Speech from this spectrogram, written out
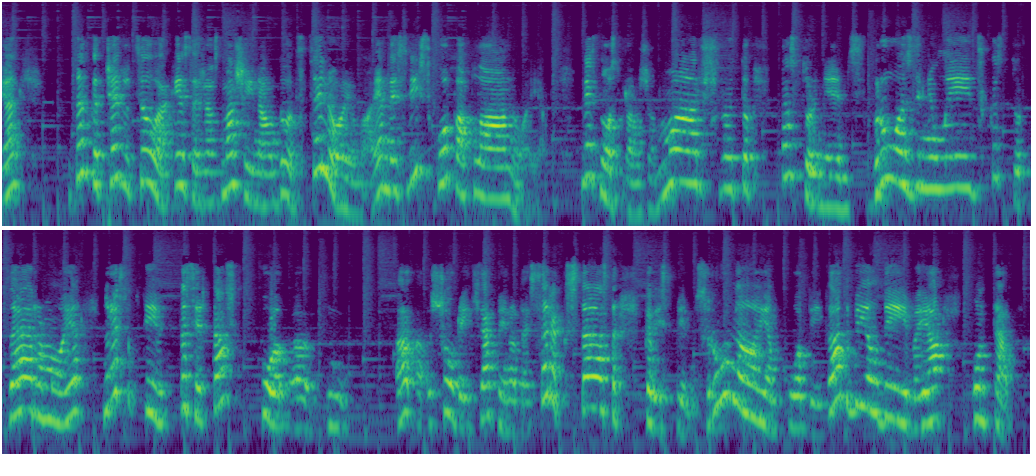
Ja? Tad, kad četri cilvēki iesēžās mašīnā un dodas ceļojumā, ja, mēs visi kopā plānojam. Mēs nospraužam maršrutu, kas tur ņems groziņu līdzi, kas tur dzēramo. Ja? Nu, respektīvi, tas ir tas, ko uh, šobrīd šī apvienotais saraksts stāsta, ka vispirms runājam, kopīga atbildība, ja, un tad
